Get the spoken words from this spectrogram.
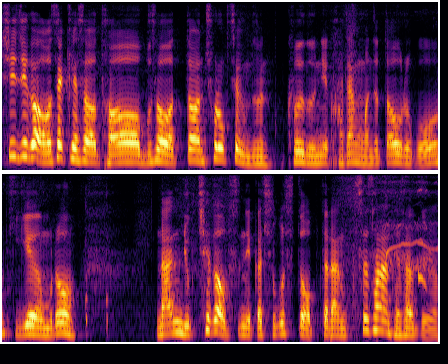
CG가 어색해서 더 무서웠던 초록색 눈 그 눈이 가장 먼저 떠오르고 기계음으로 난 육체가 없으니까 죽을 수도 없다란 스산한 대사도요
